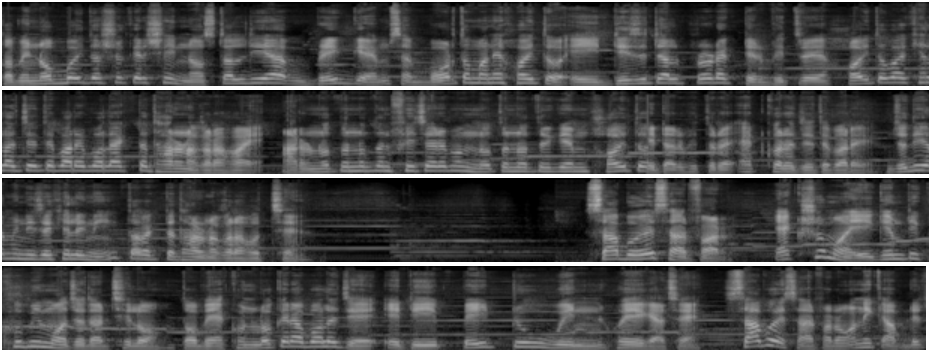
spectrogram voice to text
তবে নব্বই দশকের সেই নস্টালজিয়া ব্রিক গেমস বর্তমানে হয়তো এই ডিজিটাল প্রোডাক্টের ভিতরে হয়তোবা খেলা যেতে পারে বলে একটা ধারণা করা হয়। আরও নতুন নতুন ফিচার এবং নতুন নতুন গেম হয়তো এটার ভিতরে অ্যাড করা যেতে পারে। যদি আমি নিজে খেলিনি, তবে একটা ধারণা করা হচ্ছে। সাবওয়ে সার্ফার একসময় এই গেমটি খুবই মজাদার ছিল, তবে এখন লোকেরা বলে যে এটি পেইড টু উইন হয়ে গেছে। সাবওয়ে সার্ফার অনেক আপডেট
